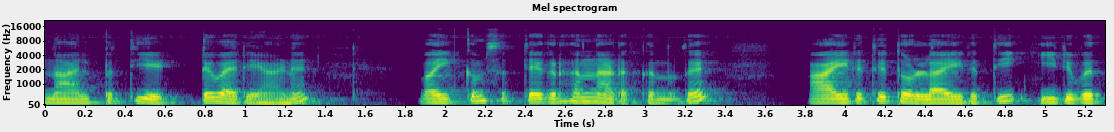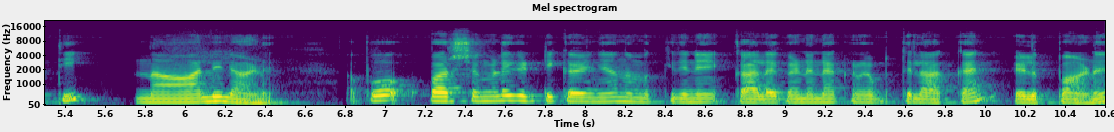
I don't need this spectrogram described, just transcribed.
നാൽപ്പത്തി എട്ട് വരെയാണ് വൈക്കം സത്യാഗ്രഹം നടക്കുന്നത്. ആയിരത്തി തൊള്ളായിരത്തി ഇരുപത്തി നാലിലാണ് അപ്പോൾ വർഷങ്ങൾ കിട്ടിക്കഴിഞ്ഞാൽ നമുക്കിതിനെ കാലഗണന ക്രമത്തിലാക്കാൻ എളുപ്പമാണ്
